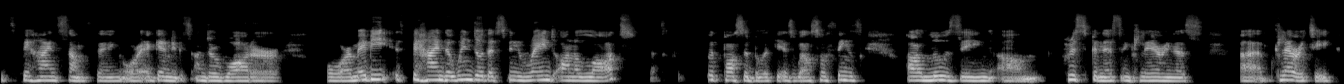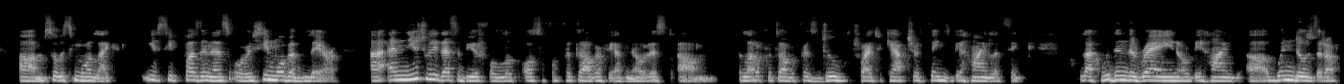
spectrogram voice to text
it's behind something, or again, maybe it's underwater, or maybe it's behind a window that's been rained on a lot. That's a good possibility as well. So things are losing um, crispness and clariness, uh, clarity. Um, so it's more like you see fuzziness or you see more of a blur. Uh, and usually that's a beautiful look also for photography. I've noticed um, a lot of photographers do try to capture things behind, let's say, like within the rain or behind uh, windows that are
